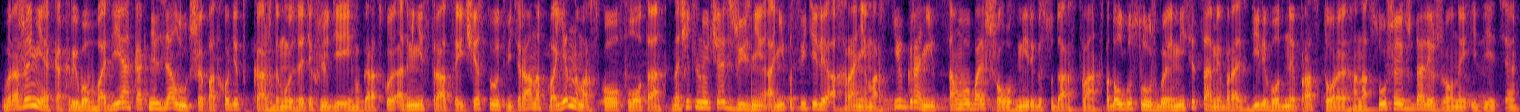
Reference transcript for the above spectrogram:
Выражение «как рыба в воде» как нельзя лучше подходит к каждому из этих людей. В городской администрации чествуют ветеранов военно-морского флота. Значительную часть жизни они посвятили охране морских границ самого большого в мире государства. По долгу службы месяцами бороздили водные просторы, а на суше их ждали жены и дети.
